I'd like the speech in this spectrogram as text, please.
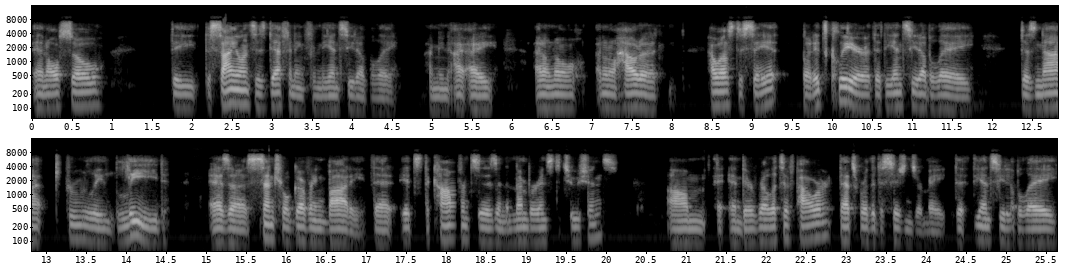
and also, the the silence is deafening from the NCAA. I mean, I, I I don't know I don't know how to how else to say it, but it's clear that the NCAA does not truly lead as a central governing body. That it's the conferences and the member institutions um, and their relative power, that's where the decisions are made. The, the NCAA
